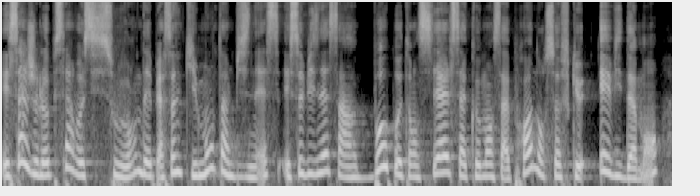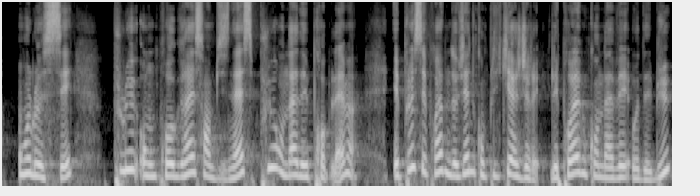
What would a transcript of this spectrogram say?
Et ça, je l'observe aussi souvent des personnes qui montent un business et ce business a un beau potentiel, ça commence à prendre, sauf que évidemment, on le sait, plus on progresse en business, plus on a des problèmes et plus ces problèmes deviennent compliqués à gérer. Les problèmes qu'on avait au début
